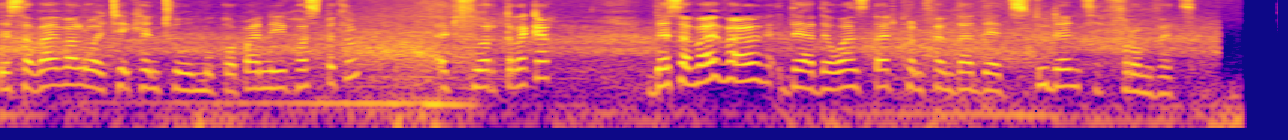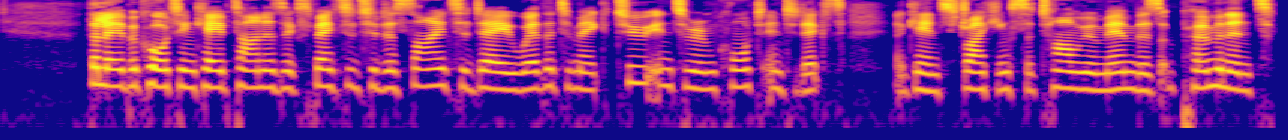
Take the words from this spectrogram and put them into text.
the survival were taken to Mokopane Hospital at Fort Voortrekker. The survival, they are the ones that confirm that they're students from Wits. The Labour Court in Cape Town is expected to decide today whether to make two interim court interdicts against striking SATAWU members permanent.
